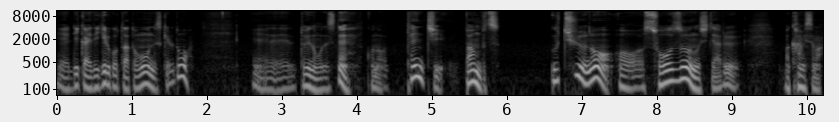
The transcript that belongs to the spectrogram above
え理解できることだと思うんですけれども、えー、というのもですね、この天地万物、宇宙の創造主である神様、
